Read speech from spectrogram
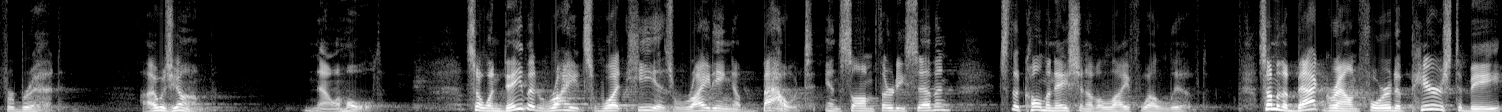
for bread. I was young, now I'm old. So when David writes what he is writing about in Psalm 37, it's the culmination of a life well lived. Some of the background for it appears to be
